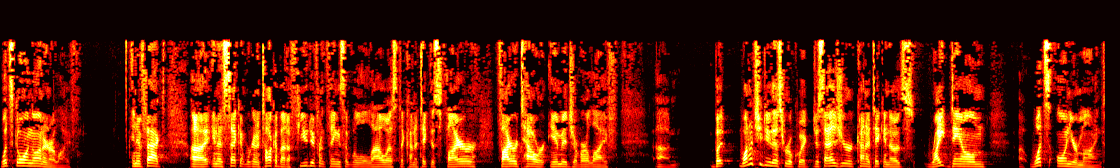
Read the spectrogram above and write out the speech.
What's going on in our life? And in fact, uh, in a second, we're going to talk about a few different things that will allow us to kind of take this fire fire tower image of our life, um, but why don't you do this real quick? Just as you're kind of taking notes, write down uh, what's on your mind.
